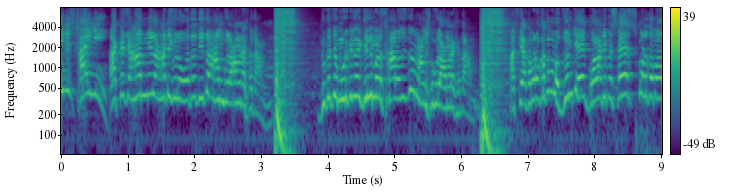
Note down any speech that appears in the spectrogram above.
জিনিস খাইনি। এক যে আম নিলে হাঁড়িগুলো ওদের দিত আমগুলো আমরা খেতাম। দু কেজি মুরগি নিলে গিলি মেরে ছাড়ও দিত মাংসগুলো আমরা খেতাম। আজকে এত বড় কথা বলো জনকে গলা টিপে শেষ করে দেবো।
